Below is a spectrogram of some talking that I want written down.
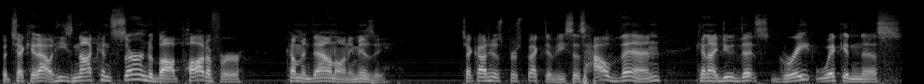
But check it out. He's not concerned about Potiphar coming down on him, is he? Check out his perspective. He says, How then can I do this great wickedness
